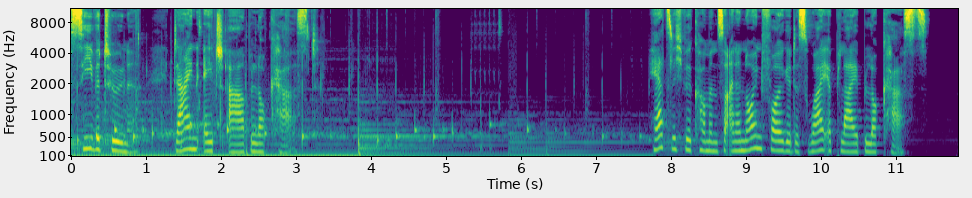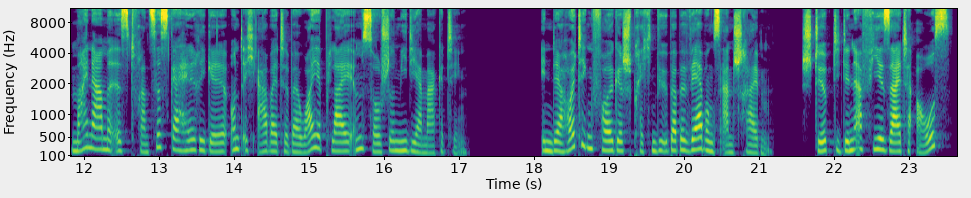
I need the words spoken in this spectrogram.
Massive Töne, dein HR-Blogcast. Herzlich willkommen zu einer neuen Folge des Why Apply Blogcasts. Mein Name ist Franziska Hellriegel und ich arbeite bei Why Apply im Social Media Marketing. In der heutigen Folge sprechen wir über Bewerbungsanschreiben. Stirbt die DIN A4-Seite aus?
